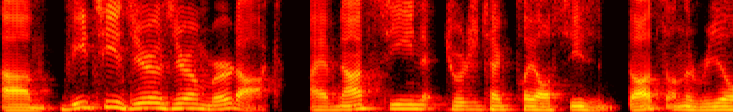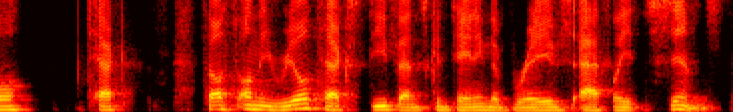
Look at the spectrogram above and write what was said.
Um, VT00 Murdoch. I have not seen Georgia Tech play all season. Thoughts on the real tech thoughts on the real Tech's defense containing the Braves athlete Sims.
